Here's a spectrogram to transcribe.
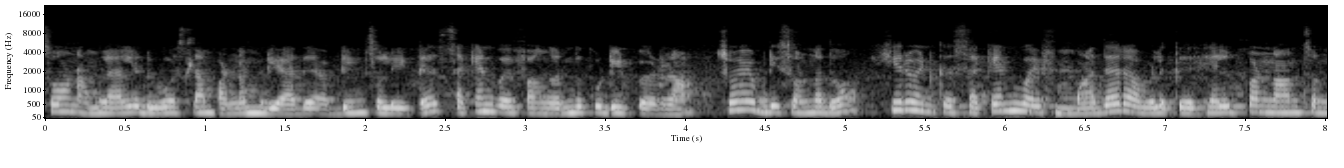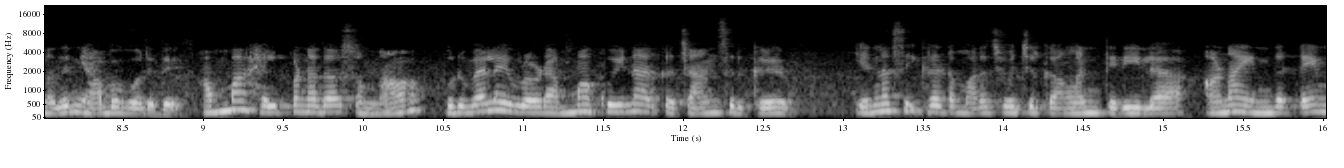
ஸோ நம்மளால டிவோர்ஸ்லாம் பண்ண முடியாது அப்படின்னு சொல்லிட்டு செகண்ட் ஒய்ஃப் அங்கேருந்து கூட்டிகிட்டு போயிடுறான். ஸோ இப்படி சொன்னதும் ஹீரோயினுக்கு செகண்ட் ஒய்ஃப் மதர் அவளுக்கு ஹெல்ப் பண்ணான்னு சொன்னது ஞாபகம் வருது. அம்மா ஹெல்ப் பண்ணதா சொன்னால் ஒருவேளை இவளோட அம்மா குயினாக இருக்க சான்ஸ் இருக்குது என்ன சீக்ரெட்டை மறைச்சி வச்சுருக்காங்கன்னு தெரியல. ஆனால் இந்த டைம்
